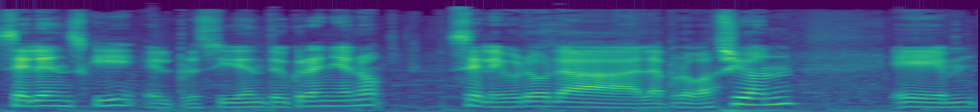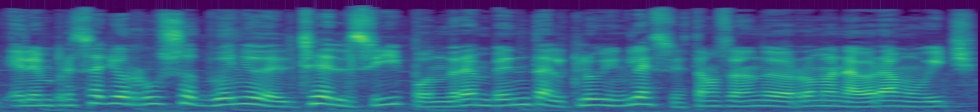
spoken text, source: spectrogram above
Zelensky, el presidente ucraniano, celebró la, la aprobación. Eh, el empresario ruso dueño del Chelsea pondrá en venta el club inglés. Estamos hablando de Roman Abramovich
